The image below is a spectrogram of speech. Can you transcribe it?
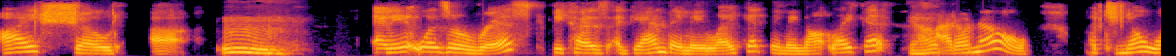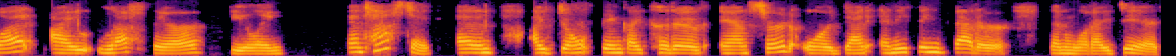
I showed up. Mm. And it was a risk because, again, they may like it, they may not like it. Yeah. I don't know. But you know what? I left there feeling fantastic. And I don't think I could have answered or done anything better than what I did.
